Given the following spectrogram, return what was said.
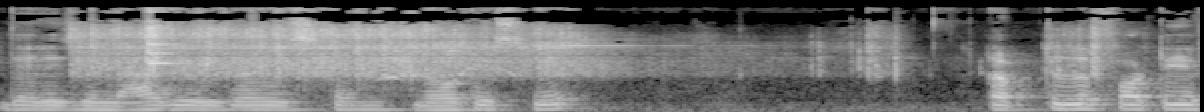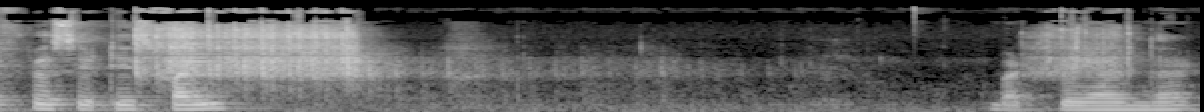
there is a lag you guys can notice here. Up to the 40 fps it is fine. But beyond that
